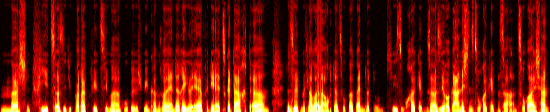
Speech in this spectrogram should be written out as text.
Merchant Feeds, also die Product Feeds, die man an Google spielen kann, das war ja in der Regel eher für die Ads gedacht. Ähm, das wird mittlerweile auch dazu verwendet, um die Suchergebnisse, also die organischen Suchergebnisse anzureichern.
